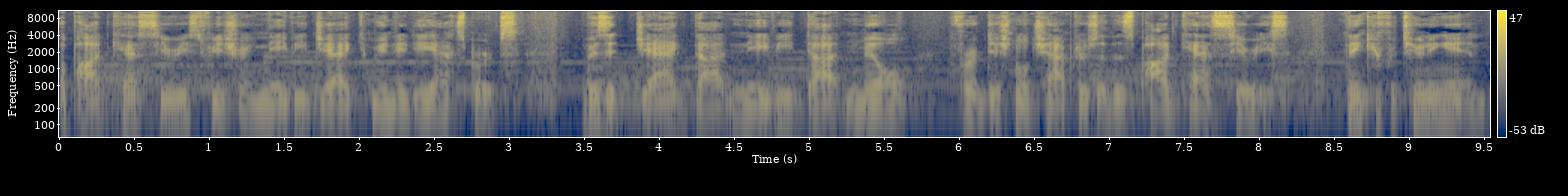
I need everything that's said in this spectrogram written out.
a podcast series featuring Navy JAG community experts. Visit jag.navy.mil for additional chapters of this podcast series. Thank you for tuning in.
